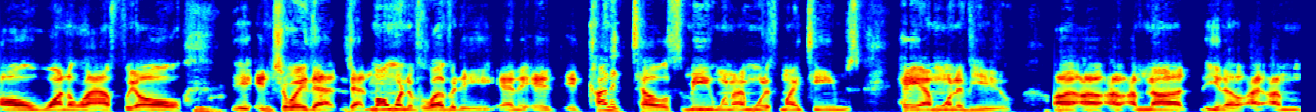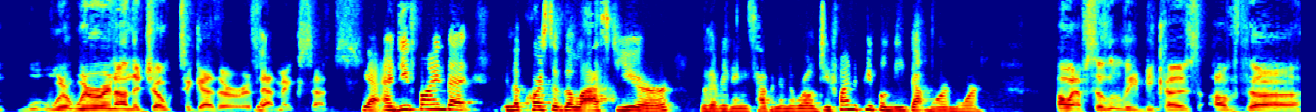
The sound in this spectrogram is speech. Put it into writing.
all want to laugh. We all mm. enjoy that that moment of levity, and it it kind of tells me when I'm with my teams, "Hey, I'm one of you." I, I, am not, you know, I, am we're, we're in on the joke together, if yeah. that makes sense. Yeah. And do you find that in the course of the last year, with everything that's happened in the world, do you find that people need that more and more? Oh, absolutely, because of the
